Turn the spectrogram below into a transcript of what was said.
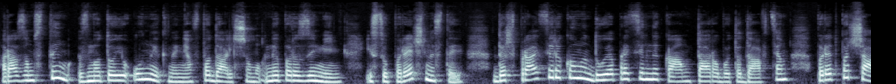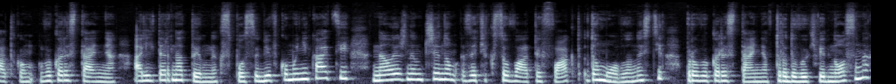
Разом з тим, з метою уникнення в подальшому непорозумінь і суперечностей, Держпраці рекомендує працівникам та роботодавцям перед початком використання альтернативних способів комунікації належним чином зафіксувати факт домовленості про використання в трудових відносинах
